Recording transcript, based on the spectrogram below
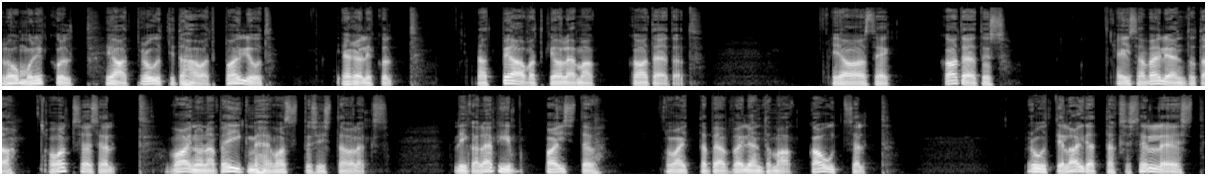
loomulikult head pruuti tahavad paljud. järelikult nad peavadki olema kadedad. ja see kadedus ei saa väljenduda otseselt vaenuna peigmehe vastu, siis ta oleks liiga läbipaistev, vaid ta peab väljenduma kaudselt. pruuti laidetakse selle eest,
